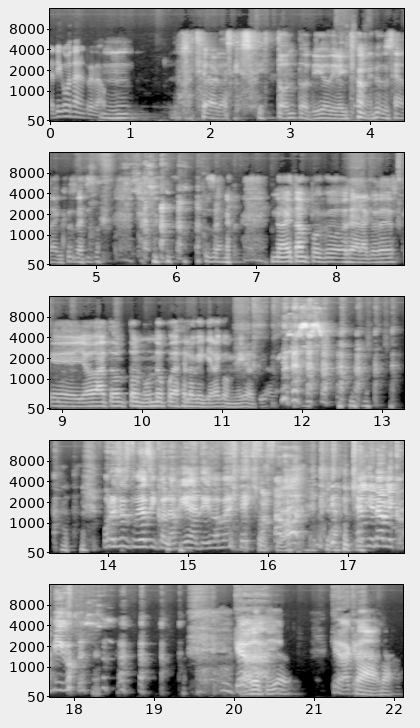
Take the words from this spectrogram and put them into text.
¿A ti cómo te han enredado? Mm, No, tío, la verdad es que soy tonto, tío, directamente. O sea, la cosa es. o sea, no, no hay tampoco. O sea, la cosa es que yo a todo, todo el mundo puede hacer lo que quiera conmigo, tío. Por eso estudio psicología, tío. Por favor, que alguien hable conmigo. ¿Qué Claro, va? tío. ¿Qué va? ¿Qué va? No, no.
